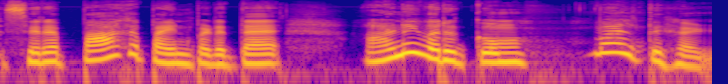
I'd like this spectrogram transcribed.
சிறப்பாக பயன்படுத்த அனைவருக்கும் வாழ்த்துகள்.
